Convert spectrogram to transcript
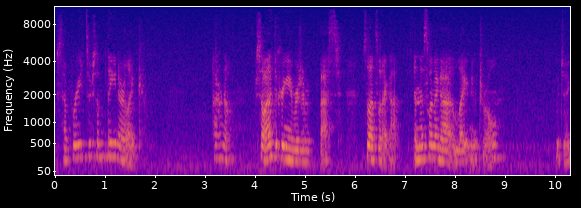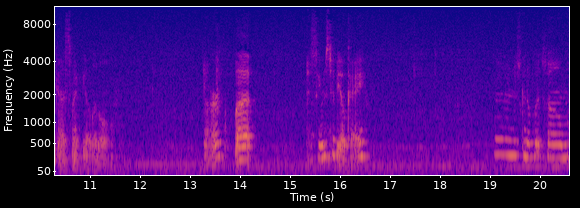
separates or something or like, I don't know. So I like the creamy version best. So that's what I got. And this one I got light neutral, which I guess might be a little dark, but it seems to be okay. And I'm just gonna put some,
